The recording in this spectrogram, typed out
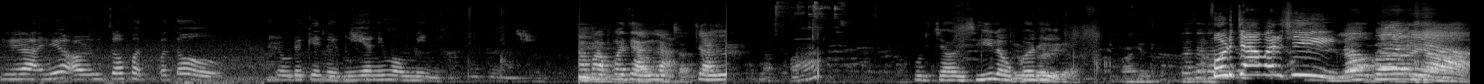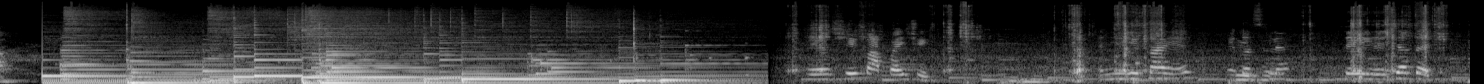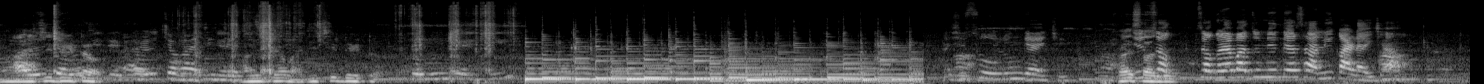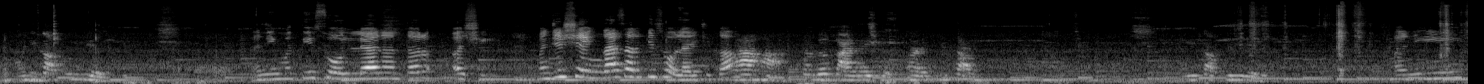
हे आहे अळूचं फतफत. एवढे केले मी आणि मम्मीने. बाप्पा चालला चालला. पुढच्या वर्षी लवकर ये. पुढच्या वर्षी. लवकर या. हे असे कापायचे. आणि हे काय आहे? हे कसलं? आहे? ते ह्याच्यात भाजी डेट. अळूच्या भाजीचे. डेट. सोलून घ्यायची. अशी सोलून घ्यायची. काय म्हणजे सग- सगळ्या बाजूने त्या साली काढायच्या. आणि कापून घ्यायची. आणि मग ती सोलल्यानंतर अशी. म्हणजे शेंगासारखी सोलायची का? हा हा. सगळं काढायचं. काढायची साल आणि कापून घ्यायचं. आणि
